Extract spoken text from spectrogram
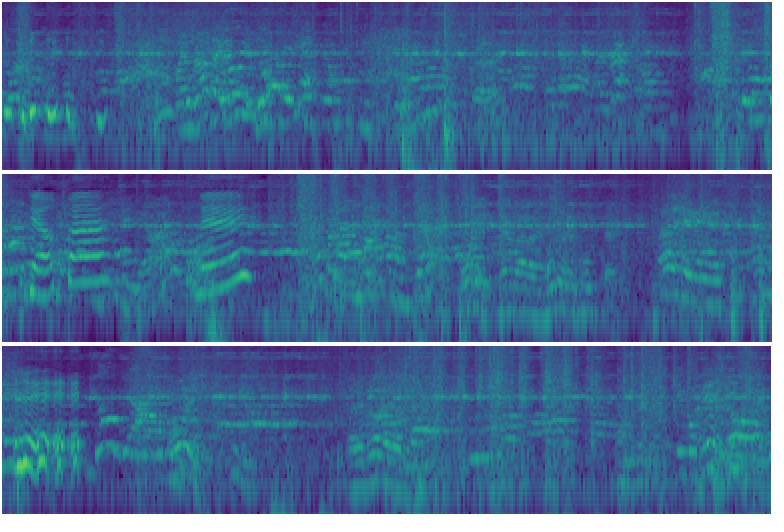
Chào ba Nè Ôi, det var lille borte Oj! Var det bra eller? Det går bättre.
